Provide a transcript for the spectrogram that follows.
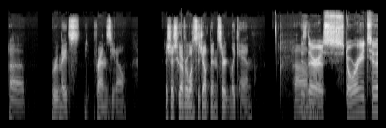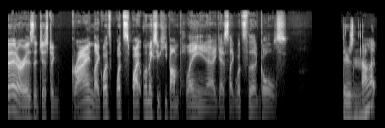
uh, roommates, friends. You know, it's just whoever wants to jump in certainly can. is Um, there a story to it, or is it just a grind? Like, what's what's what what makes you keep on playing? I guess. Like, what's the goals? there's not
